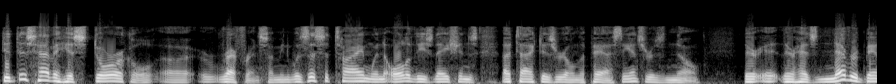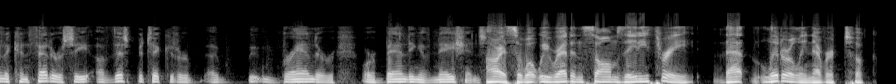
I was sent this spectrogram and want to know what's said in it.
did this have a historical uh, reference? I mean, was this a time when all of these nations attacked Israel in the past? The answer is no. There, there has never been a confederacy of this particular uh, brand or, or banding of nations. All right, so what we read in Psalms 83, that literally never took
